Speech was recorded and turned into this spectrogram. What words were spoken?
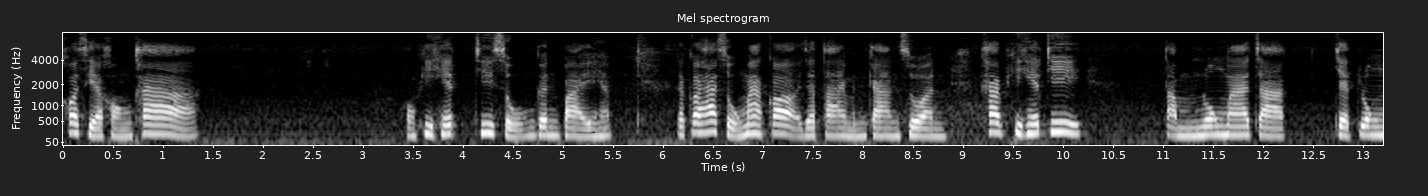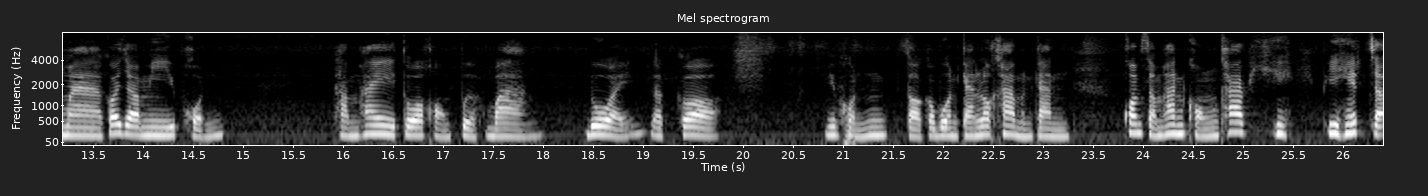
ข้อเสียของค่า ของ pH ที่สูงเกินไปครับ แล้วก็ถ้าสูงมากก็จะตายเหมือนกัน ส่วนค่า pH ที่ต่ำลงมาจาก 7 ลงมาก็จะมีผลทำให้ตัวของเปลือกบางด้วย แล้วก็ มีผลต่อกระบวนการลอกคราเหมือนกัน ความสัมพันธ์ของค่า pH จะ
